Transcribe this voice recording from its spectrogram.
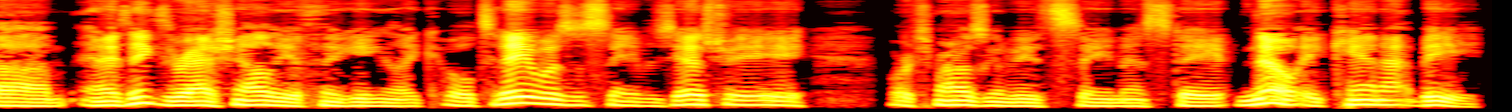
Um, and I think the rationality of thinking like, well, today was the same as yesterday or tomorrow's going to be the same as today. No, it cannot be.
